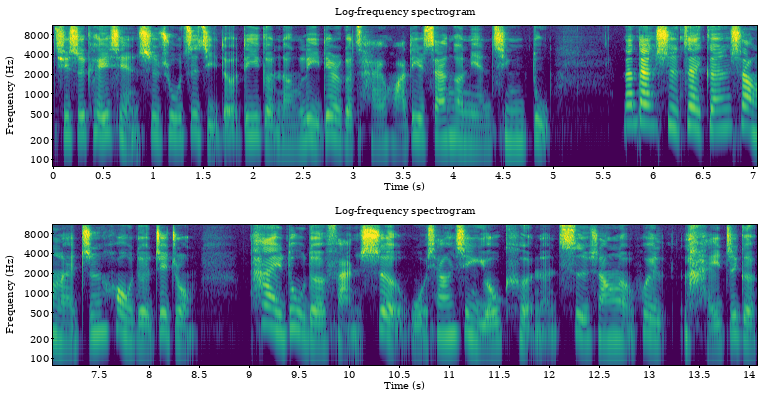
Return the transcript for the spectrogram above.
其实可以显示出自己的第一个能力、第二个才华、第三个年轻度。那但是在跟上来之后的这种态度的反射，我相信有可能刺伤了会来这个。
